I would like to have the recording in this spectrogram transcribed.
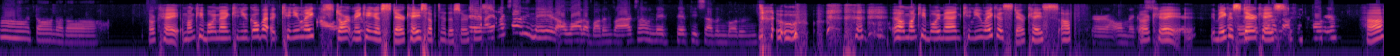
Oh, da da da. Okay, Monkey Boy Man, can you go back? Can you make start making a staircase up to the surface? I accidentally made a lot of buttons. I accidentally made 57 buttons. Ooh. uh, Monkey Boy Man, can you make a staircase up? Sure, I'll make a Okay, staircase. make a staircase. down a crafting table here? Huh?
